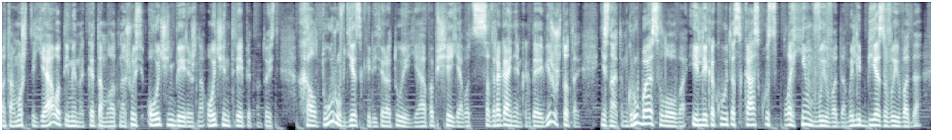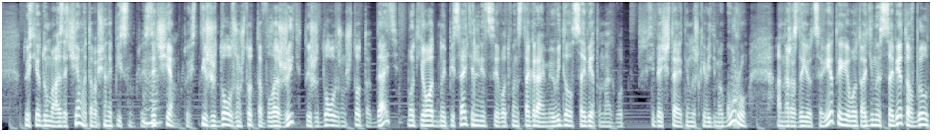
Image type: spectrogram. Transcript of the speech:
Потому что я вот именно к этому отношусь очень бережно, очень трепетно. То есть халтуру в детской литературе я вообще, я вот с содроганием, когда я вижу что-то, не знаю, там грубое слово или какую-то сказку с плохим выводом или без вывода, то есть я думаю, а зачем это вообще написано? То есть Мгм. зачем? То есть ты же должен что-то вложить, ты же должен что-то дать. Вот я у одной писательницы вот в Инстаграме увидел совет, она вот себя считает немножко, видимо, гуру, она раздает советы, и вот один из советов был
